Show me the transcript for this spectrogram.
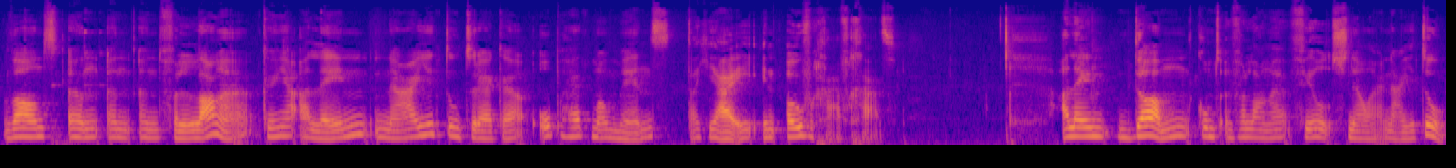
Want een, een, een verlangen kun je alleen naar je toe trekken op het moment dat jij in overgave gaat. Alleen dan komt een verlangen veel sneller naar je toe.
